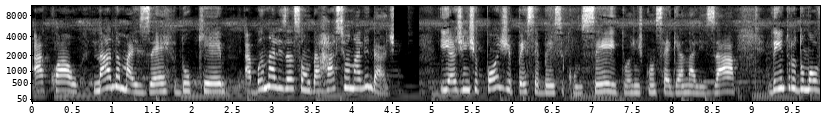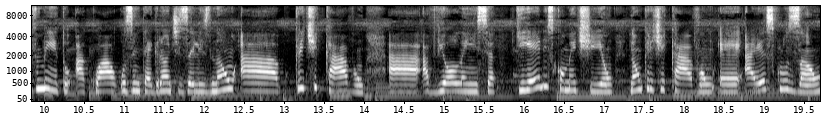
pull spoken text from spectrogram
a qual nada mais é do que a banalização da racionalidade. E a gente pode perceber esse conceito, a gente consegue analisar dentro do movimento, a qual os integrantes eles não a, criticavam a, a violência que eles cometiam, não criticavam é, a exclusão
